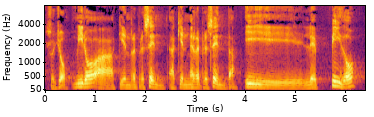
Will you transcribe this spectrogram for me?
soy yo. Miro a quien, representa, a quien me representa y le pido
